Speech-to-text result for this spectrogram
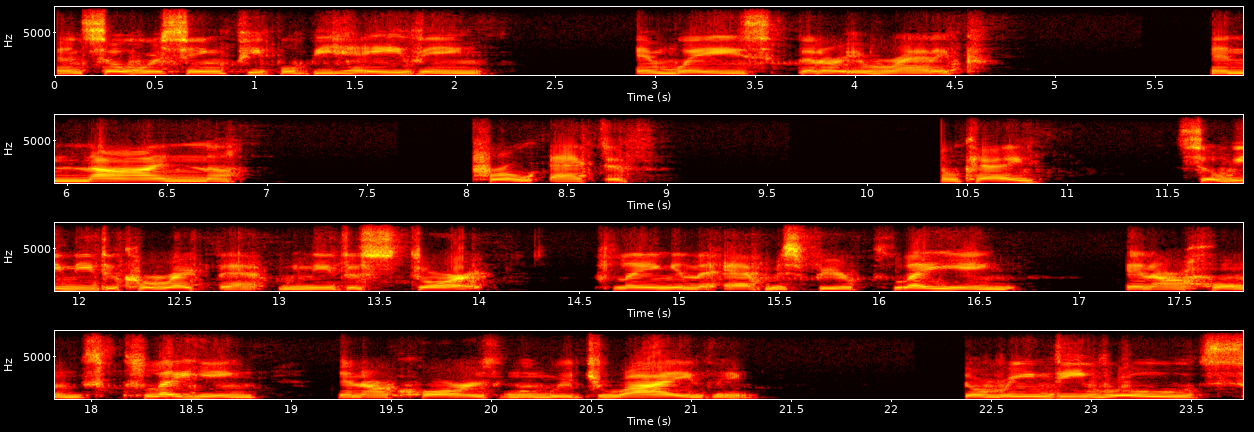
And so we're seeing people behaving in ways that are erratic and non proactive. Okay? So we need to correct that. We need to start playing in the atmosphere, playing in our homes, playing in our cars when we're driving. Doreen D. Rhodes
